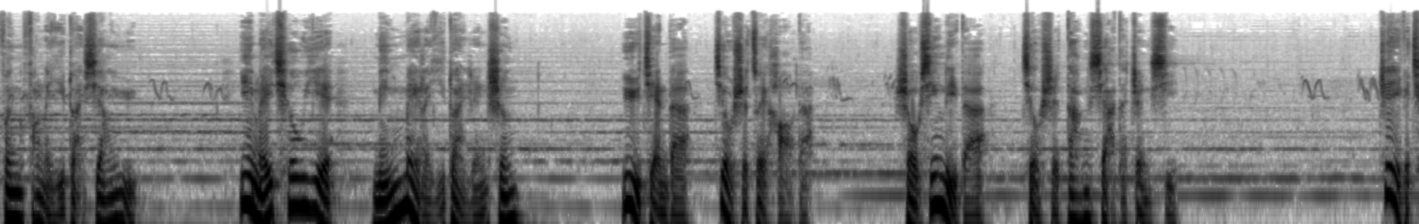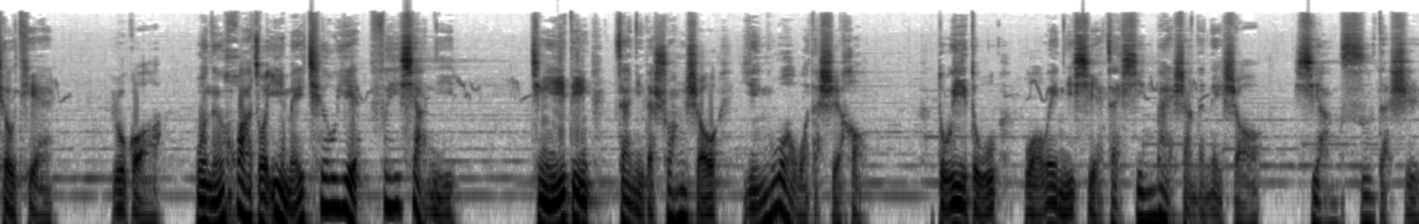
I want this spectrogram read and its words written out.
芬芳了一段相遇；一枚秋叶，明媚了一段人生。遇见的就是最好的，手心里的就是当下的珍惜。这个秋天，如果我能化作一枚秋叶飞向你，请一定在你的双手迎握我的时候，读一读我为你写在心脉上的那首相思的诗。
